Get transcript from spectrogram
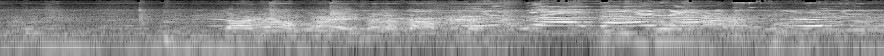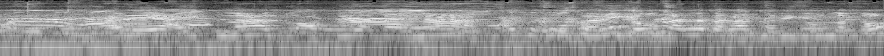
दादा आपला आहे ना दादा आपला आहे. अरे ऐक ना तू आपला आहे ना तू घरी घेऊन चालला त्याला घरी घेऊन जातो.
